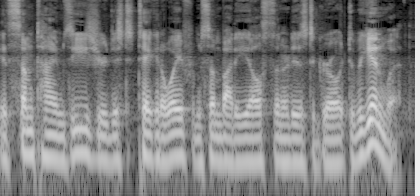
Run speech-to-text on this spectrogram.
it's sometimes easier just to take it away from somebody else than it is to grow it to begin with.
